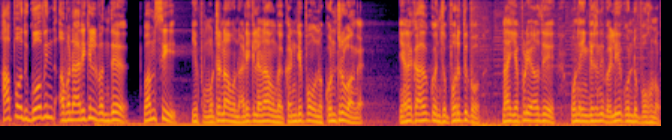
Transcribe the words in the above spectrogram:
அப்போது கோவிந்த் அவன் அருகில் வந்து வம்சி இப்போ மட்டும் நான் உன்னை அடிக்கலைன்னா அவங்க கண்டிப்பாக உன்னை கொன்றுவாங்க. எனக்காக கொஞ்சம் பொறுத்துக்கோ. நான் எப்படியாவது உன்னை இங்கிருந்து வெளியே கொண்டு போகணும்.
